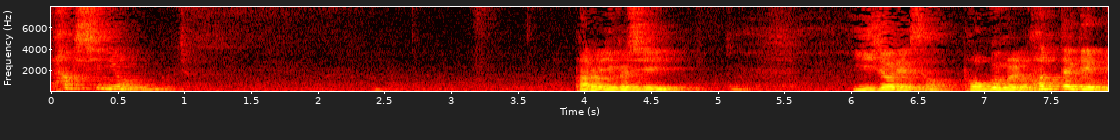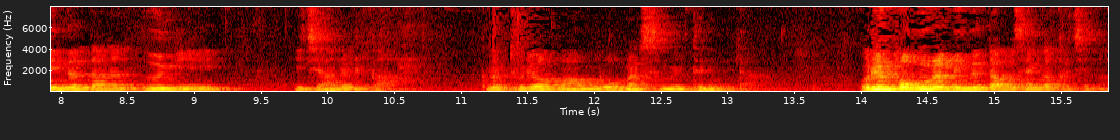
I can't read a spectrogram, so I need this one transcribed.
확신이 없는 거죠. 바로 이것이 2절에서 복음을 헛되게 믿는다는 의미이지 않을까. 그런 두려운 마음으로 말씀을 드립니다. 우리는 복음을 믿는다고 생각하지만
